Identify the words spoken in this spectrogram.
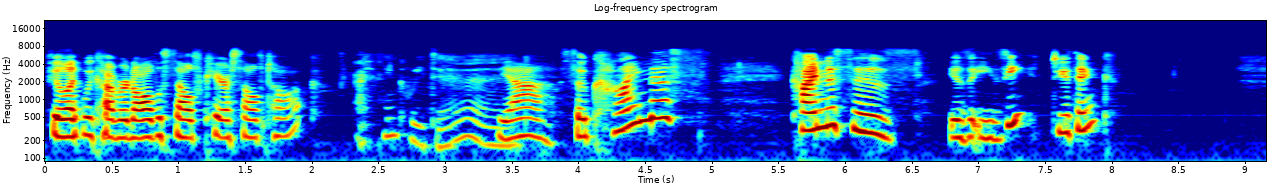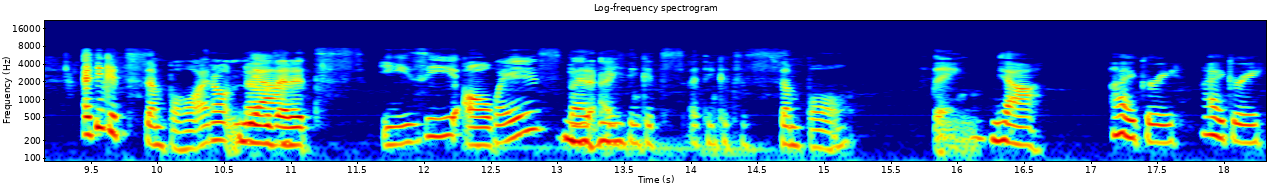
Feel like we covered all the self care, self talk. I think we did. Yeah. So kindness, kindness is is easy. Do you think? I think it's simple. I don't know yeah. that it's easy always, but mm-hmm. I think it's I think it's a simple thing. Yeah. I agree. I agree.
